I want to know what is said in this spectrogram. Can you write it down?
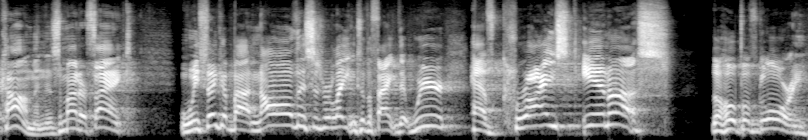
common. As a matter of fact, when we think about, and all this is relating to the fact that we have Christ in us, the hope of glory.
